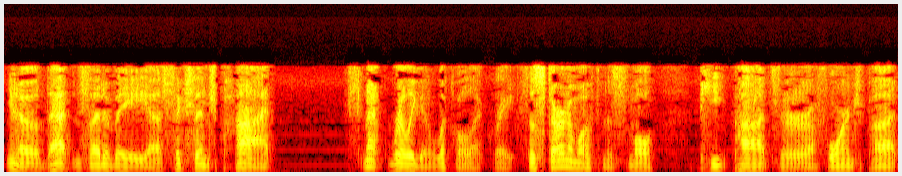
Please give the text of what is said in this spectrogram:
you know that inside of a uh, six-inch pot, it's not really going to look all that great. So start them off in a small peat pots or a four-inch pot,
